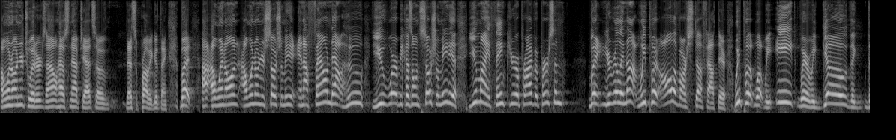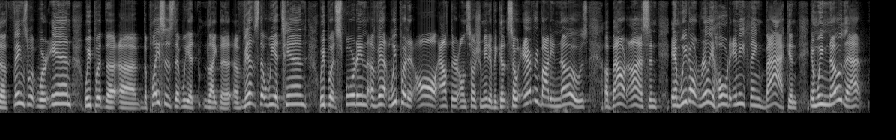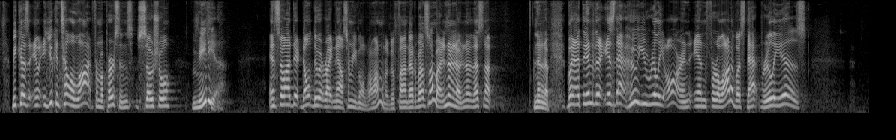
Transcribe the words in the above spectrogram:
I went on your Twitters. I don't have Snapchat, so that's probably a good thing. But I, I, went on, I went on your social media and I found out who you were because on social media, you might think you're a private person, but you're really not. We put all of our stuff out there. We put what we eat, where we go, the, the things we're in. We put the, uh, the places that we, like the events that we attend. We put sporting event. We put it all out there on social media because so everybody knows about us and, and we don't really hold anything back. And, and we know that because you can tell a lot from a person's social media. And so I did, don't do it right now. Some of you going, well, I'm going to go find out about somebody. No, no, no, no, that's not. No, no, no. But at the end of the day, is that who you really are? And, and for a lot of us, that really is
